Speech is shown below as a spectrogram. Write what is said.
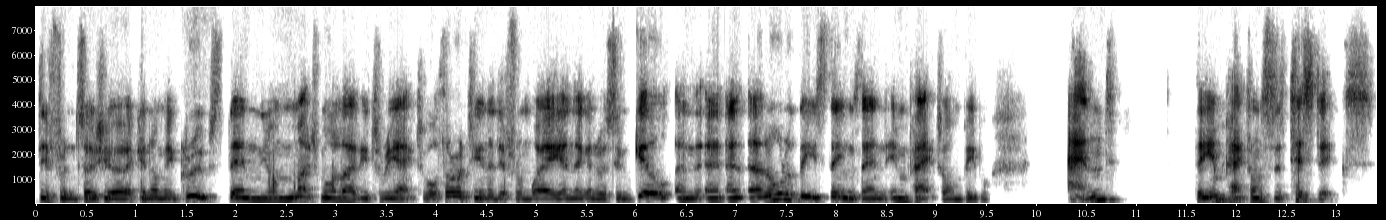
different socioeconomic groups, then you're much more likely to react to authority in a different way, and they're going to assume guilt, and and and all of these things then impact on people, and they impact on statistics.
